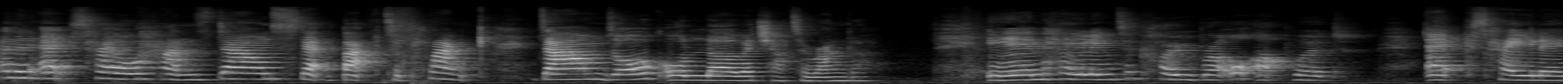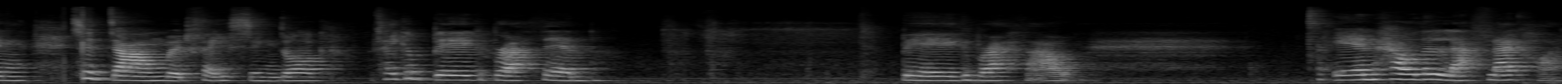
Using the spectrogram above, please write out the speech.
And then exhale, hands down, step back to plank, down dog or lower chaturanga. Inhaling to cobra or upward. Exhaling to downward facing dog. Take a big breath in. Big breath out. Inhale the left leg high.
